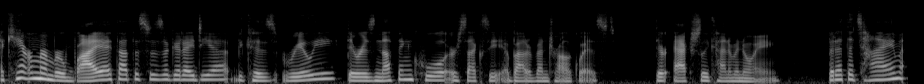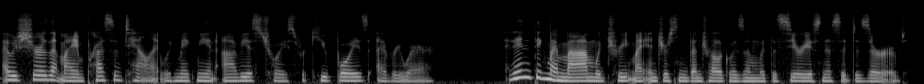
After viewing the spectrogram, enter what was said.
I can't remember why I thought this was a good idea because really, there is nothing cool or sexy about a ventriloquist. They're actually kind of annoying. But at the time, I was sure that my impressive talent would make me an obvious choice for cute boys everywhere. I didn't think my mom would treat my interest in ventriloquism with the seriousness it deserved.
